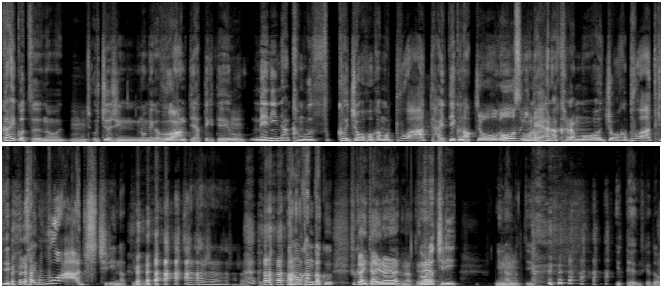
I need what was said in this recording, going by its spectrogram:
骸骨のうん。宇宙人の目がうわーんってやってきて、うん目になんかもうすっごい情報がもうブワーって入っていくの。情報が多すぎこのて。花からもう情報がブワーってきて、最後ブワーチチリになっていく。サラサラサラサラって。あの感覚、負荷に耐えられなくなってそれをね。チリになるっていう、言ってるんですけど、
